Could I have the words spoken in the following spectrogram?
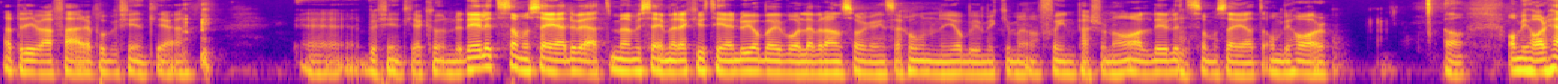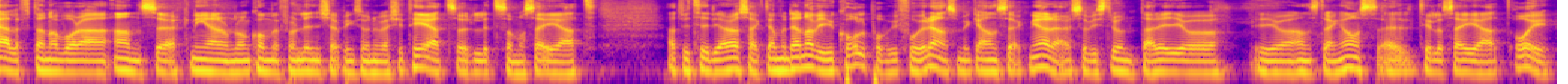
att driva affärer på befintliga eh, befintliga kunder. Det är lite som att säga, du vet, men vi säger med rekrytering, då jobbar ju vår leveransorganisation, ni jobbar ju mycket med att få in personal. Det är lite mm. som att säga att om vi har Ja. Om vi har hälften av våra ansökningar, om de kommer från Linköpings universitet, så är det lite som att säga att att vi tidigare har sagt, ja men den har vi ju koll på, vi får ju redan så mycket ansökningar där, så vi struntar i, och, i att anstränga oss eh, till att säga att oj,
